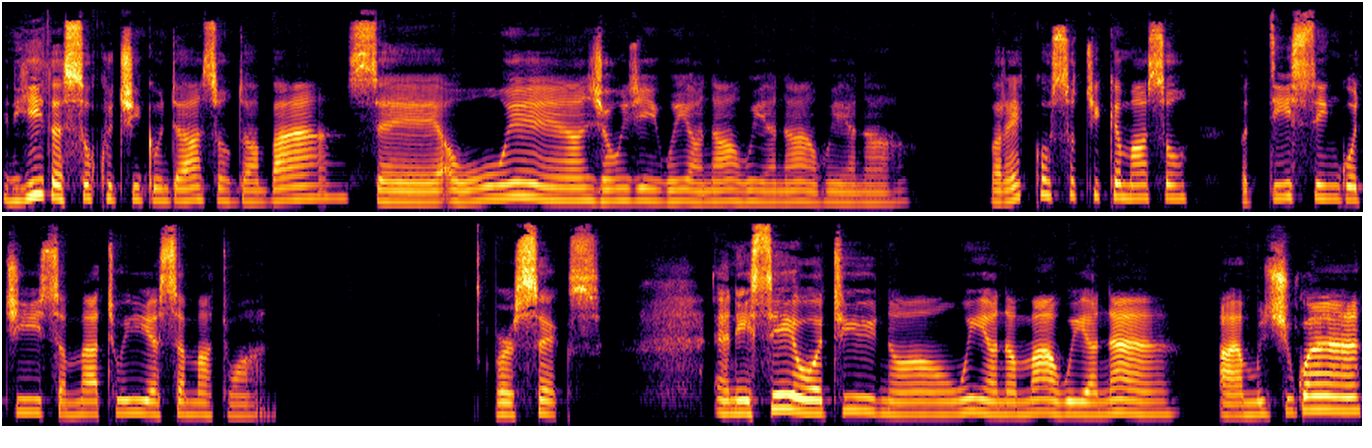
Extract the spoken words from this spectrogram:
And he the Sokuchikunda Sodaba se Oe Jonji we are now, we are now, we are now. Bareko Sochikamaso, Batisingwaji Samatui Samatuan. Verse 6. And he say, O tu no, we are ma, we are na. Amuchuan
